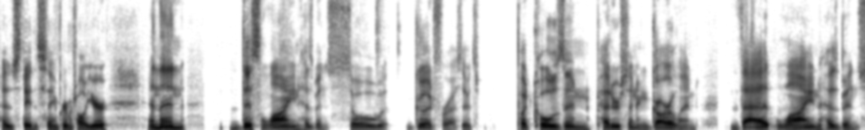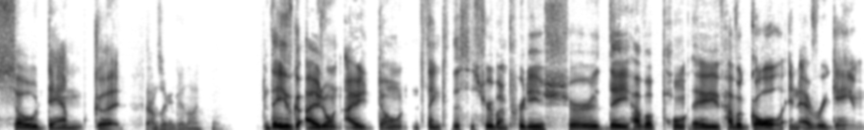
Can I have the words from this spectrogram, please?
has stayed the same pretty much all year. And then this line has been so good for us. It's Podkolzin, Pettersson, and Garland. That line has been so damn good. Sounds like a good line. They've got, I don't I don't think this is true, but I'm pretty sure they have a point. They have a goal in every game.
